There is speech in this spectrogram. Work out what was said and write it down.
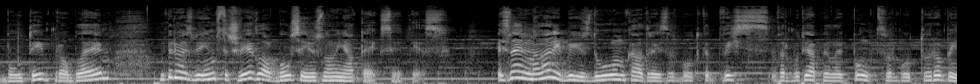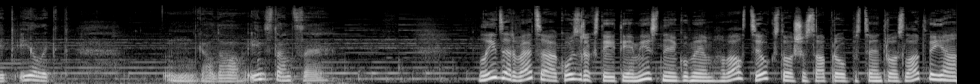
būtību, problēmu. Pirmais bija, jums taču vieglāk būs, ja jūs no viņa atteiksieties. Es nezinu, man arī bija doma kādreiz, varbūt, kad viss varbūt jāpieliek punkts, varbūt to robīt, ielikt mm, kādā instancē. Līdz ar vecāku uzrakstītiem iesniegumiem valsts ilgstošas aprūpes centros Latvijā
